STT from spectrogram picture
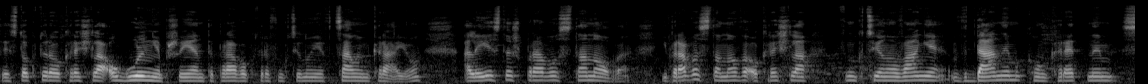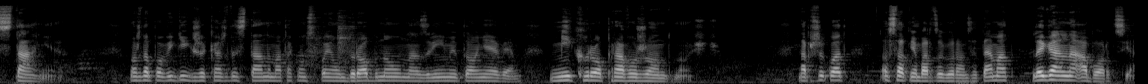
To jest to, które określa ogólnie przyjęte prawo, które funkcjonuje w całym kraju, ale jest też prawo stanowe. I prawo stanowe określa funkcjonowanie w danym konkretnym stanie. Można powiedzieć, że każdy stan ma taką swoją drobną, nazwijmy to, nie wiem, mikropraworządność. Na przykład Ostatnio bardzo gorący temat. Legalna aborcja.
